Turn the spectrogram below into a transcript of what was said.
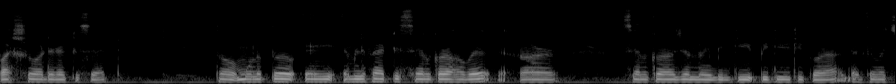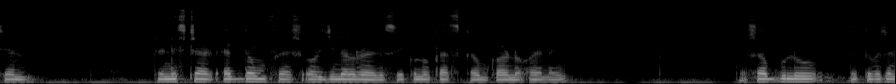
পাঁচশো ওয়ার্ডের একটি সেট তো মূলত এই অ্যামপ্লিফায়ারটি সেল করা হবে আর সেল করার জন্য এই ভিডিওটি করা। দেখতে পাচ্ছেন ট্রেন্ডস্টার একদম ফ্রেশ অরিজিনাল রয়ে গেছে, কোনো কাজ কাম করানো হয় নাই। তো সবগুলো, দেখতে পাচ্ছেন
